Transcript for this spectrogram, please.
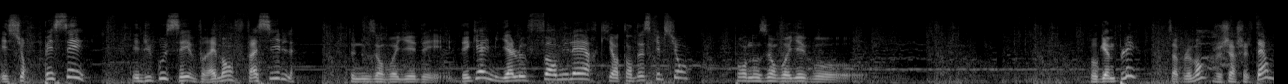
est sur PC. Et du coup, c'est vraiment facile de nous envoyer des, des games. Il y a le formulaire qui est en description pour nous envoyer vos, vos gameplays, simplement. Je cherchais le terme.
